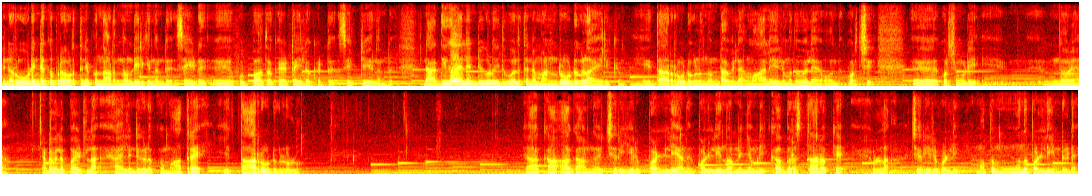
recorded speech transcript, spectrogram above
പിന്നെ റോഡിന്റെ ഒക്കെ പ്രവർത്തനം ഇപ്പോൾ നടന്നുകൊണ്ടിരിക്കുന്നുണ്ട്. സൈഡ് ഫുട്പാത്തൊക്കെ ടൈലൊക്കെ ഇട്ട് സെറ്റ് ചെയ്യുന്നുണ്ട്. പിന്നെ അധിക ഐലൻഡുകളും ഇതുപോലെ തന്നെ മൺ റോഡുകളായിരിക്കും. ഈ താർ റോഡുകളൊന്നും ഉണ്ടാവില്ല. മാലയിലും അതുപോലെ കുറച്ച് കുറച്ചും കൂടി എന്താ പറയുക ഡെവലപ്പായിട്ടുള്ള ഐലൻഡുകൾക്ക് മാത്രമേ ഈ താർ റോഡുകളുള്ളൂ ആ കാ- ആ കാണുന്നത് ചെറിയൊരു പള്ളിയാണ്. പള്ളി എന്ന് പറഞ്ഞു കഴിഞ്ഞാൽ നമ്മൾ ഈ ഖബർസ്ഥാനൊക്കെ ഉള്ള ചെറിയൊരു പള്ളി. മൊത്തം മൂന്ന് പള്ളിയുണ്ട് ഇവിടെ.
